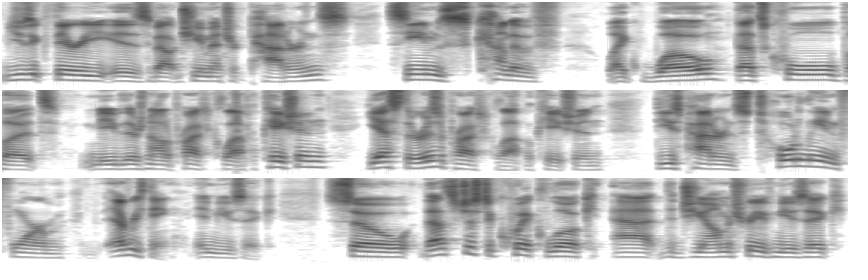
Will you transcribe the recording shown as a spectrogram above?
music theory is about geometric patterns. Seems kind of like, whoa, that's cool, but maybe there's not a practical application. Yes, there is a practical application. These patterns totally inform everything in music. So that's just a quick look at the geometry of music,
